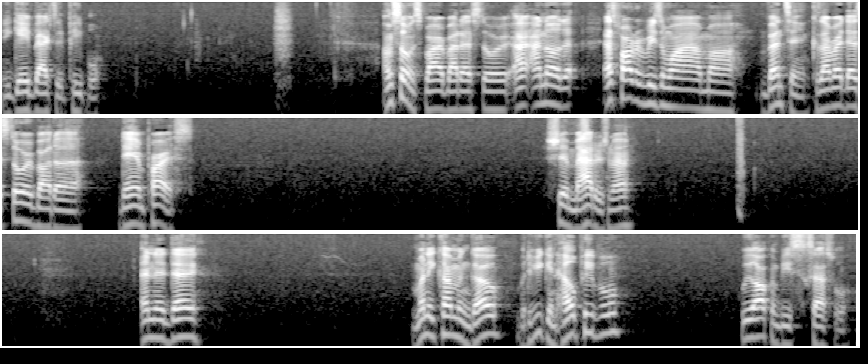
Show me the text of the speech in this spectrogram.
He gave back to the people. I'm so inspired by that story. I, I know that that's part of the reason why I'm uh, venting because I read that story about uh Dan Price. Shit matters, man. End of the day, money come and go, but if you can help people, we all can be successful.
